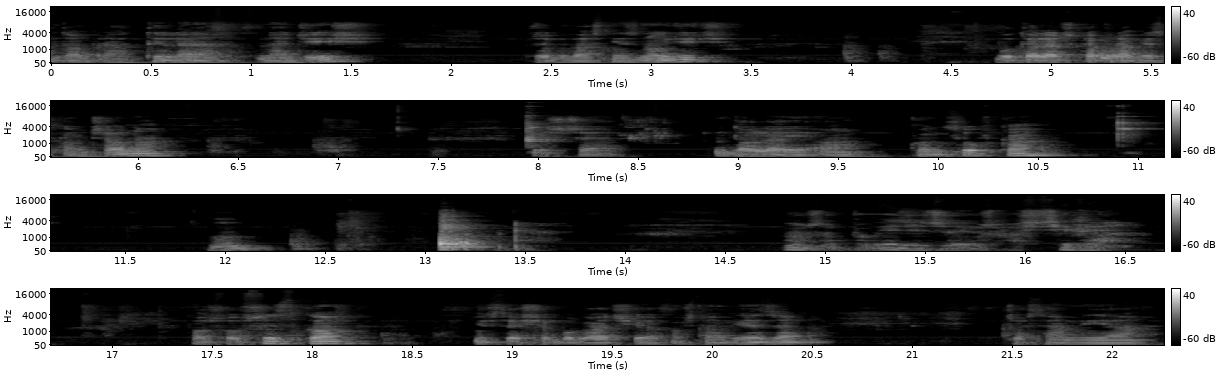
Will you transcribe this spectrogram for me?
Dobra, tyle na dziś, żeby Was nie znudzić. Buteleczka prawie skończona. Jeszcze doleję o końcówka. Hmm. Można powiedzieć, że już właściwie poszło wszystko. Jesteście bogaci jakąś tam wiedzę. Czasami ja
